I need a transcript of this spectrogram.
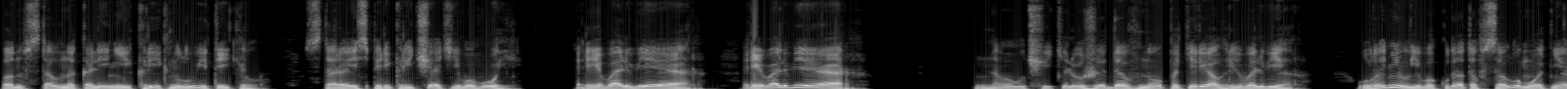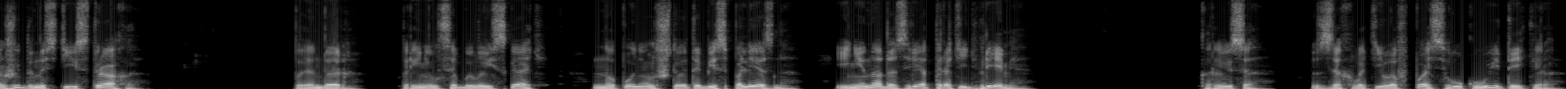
он встал на колени и крикнул Уитейкеру, стараясь перекричать его вой. «Револьвер! Револьвер!» Но учитель уже давно потерял револьвер, уронил его куда-то в солому от неожиданности и страха. Пендер принялся было искать, но понял, что это бесполезно, и не надо зря тратить время. Крыса захватила в пасть руку Уитейкера,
